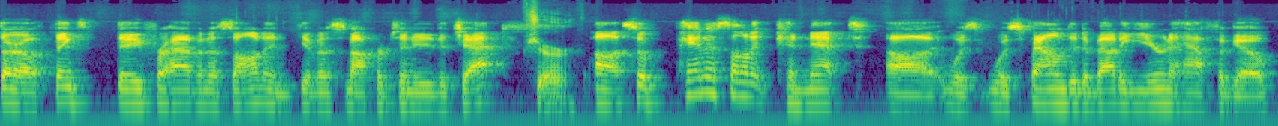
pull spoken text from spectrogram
Uh, thanks, Dave, for having us on and giving us an opportunity to chat. Sure. Uh, so Panasonic Connect uh, was was founded about a year and a half ago,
